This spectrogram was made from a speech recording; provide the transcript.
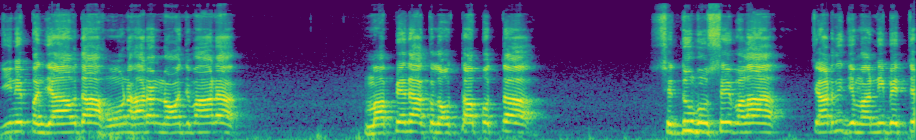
ਜਿਹਨੇ ਪੰਜਾਬ ਦਾ ਹੋਣਹਾਰਾ ਨੌਜਵਾਨ, ਮਾਪਿਆਂ ਦਾ ਇਕਲੌਤਾ ਪੁੱਤ, ਸਿੱਧੂ ਮੂਸੇਵਾਲਾ ਚੜ੍ਹਦੀ ਜਵਾਨੀ ਵਿੱਚ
